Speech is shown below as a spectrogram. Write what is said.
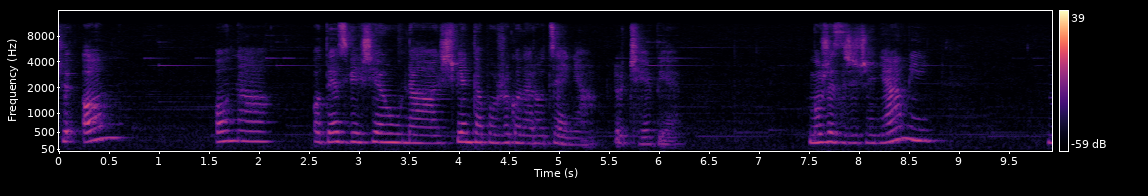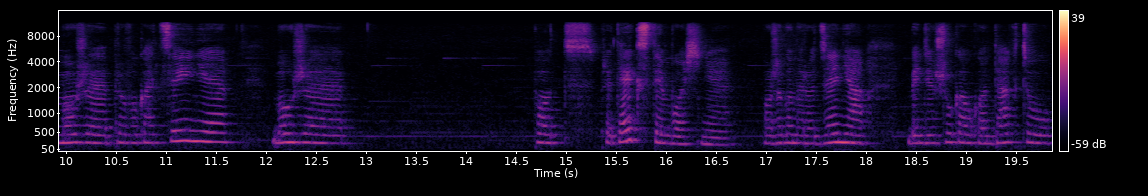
Czy on, ona odezwie się na święta Bożego Narodzenia do Ciebie? Może z życzeniami, może prowokacyjnie, może pod pretekstem właśnie Bożego Narodzenia będzie szukał kontaktu.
